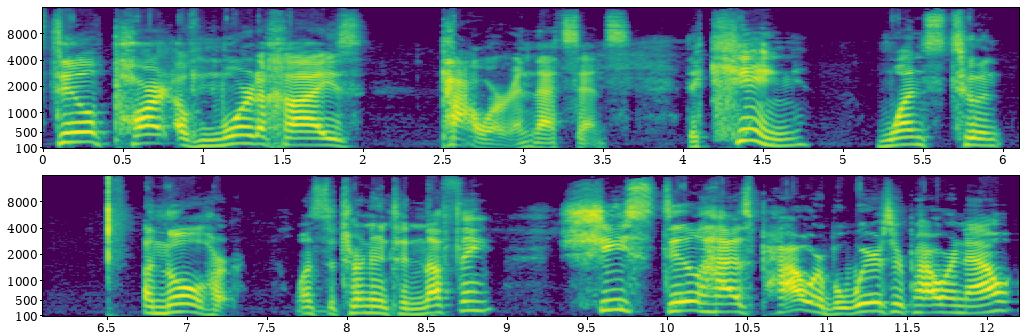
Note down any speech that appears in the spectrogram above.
still part of Mordechai's power in that sense. The king wants to annul her, wants to turn her into nothing. She still has power, but where's her power now?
